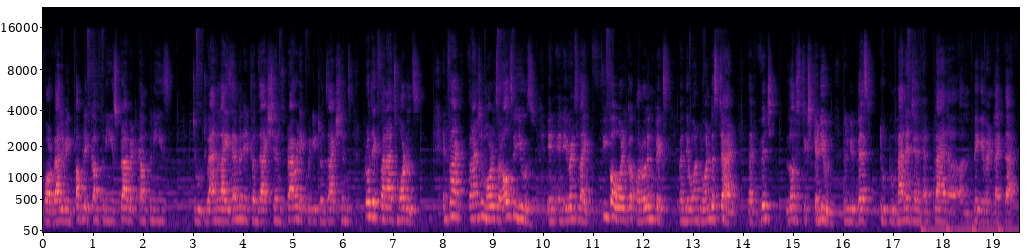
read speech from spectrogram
for valuing public companies, private companies, to, to analyze M&A transactions, private equity transactions, project finance models. In fact, financial models are also used in, in events like FIFA World Cup or Olympics when they want to understand that which logistic schedule will be best to, to manage and, and plan a, a big event like that.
